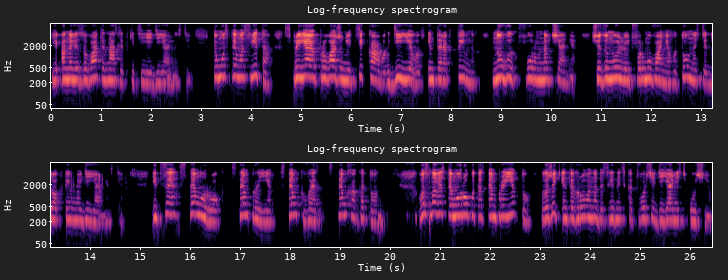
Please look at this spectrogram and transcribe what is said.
і аналізувати наслідки цієї діяльності. Тому STEM освіта сприяє впровадженню цікавих, дієвих, інтерактивних, нових форм навчання, що зумовлюють формування готовності до активної діяльності. І це STEM-урок, STEM-проєкт, STEM-квест, STEM-хакатон. В основі STEM-уроку та STEM-проєкту лежить інтегрована дослідницька творча діяльність учнів,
